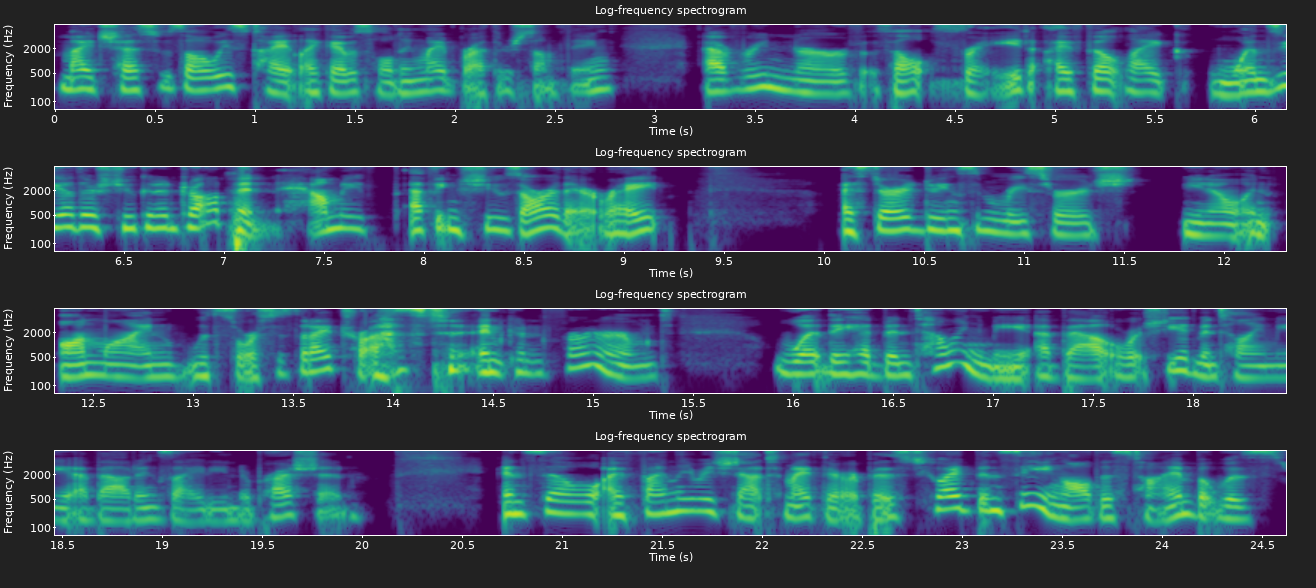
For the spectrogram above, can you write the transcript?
My chest was always tight, like I was holding my breath or something. Every nerve felt frayed. I felt like, when's the other shoe going to drop and how many effing shoes are there, right? I started doing some research, you know, and online with sources that I trust and confirmed what they had been telling me about, or what she had been telling me about anxiety and depression. And so I finally reached out to my therapist, who I'd been seeing all this time, but was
